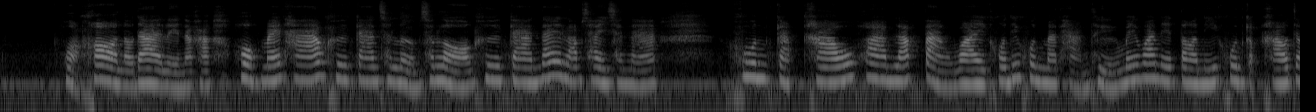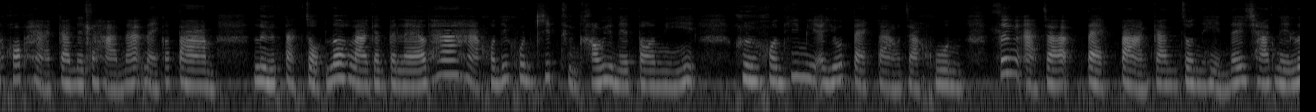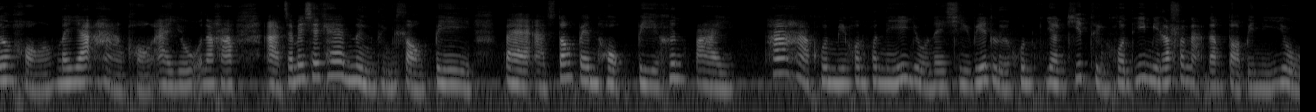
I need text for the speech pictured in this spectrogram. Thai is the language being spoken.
หัวข้อเราได้เลยนะคะหกไม้เท้าคือการเฉลิมฉลองคือการได้รับชัยชนะ คุณกับเขาความรักต่างวัย คนที่คุณมาถามถึง ไม่ว่าในตอนนี้คุณกับเขาจะคบหากันในสถานะไหนก็ตาม หรือตัดจบเลิกลากันไปแล้ว ถ้าหากคนที่คุณคิดถึงเขาอยู่ในตอนนี้ คือคนที่มีอายุแตกต่างจากคุณ ซึ่งอาจจะแตกต่างกันจนเห็นได้ชัดในเรื่องของระยะห่างของอายุนะคะ อาจจะไม่ใช่แค่ 1-2 ปี แต่อาจจะต้องเป็น 6 ปีขึ้นไป ถ้าหากคุณมีคนคนนี้อยู่ในชีวิต หรือคุณยังคิดถึงคนที่มีลักษณะดังต่อไปนี้อยู่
